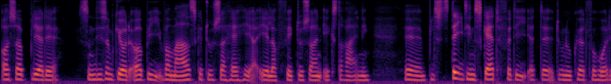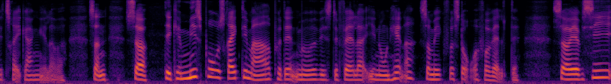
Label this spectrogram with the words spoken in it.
og så bliver det sådan ligesom gjort op i, hvor meget skal du så have her, eller fik du så en ekstra regning. Øh, steg din skat, fordi at øh, du nu kørt for hurtigt tre gange, eller hvad. sådan. Så det kan misbruges rigtig meget på den måde, hvis det falder i nogle hænder, som ikke forstår at forvalte det. Så jeg vil sige,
